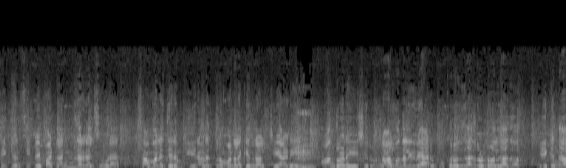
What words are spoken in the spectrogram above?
సిపిఎం సిపిఐ పార్టీలు అందరూ కలిసి కూడా సామాన్య జనం ఈ రఘునాథపురం మండల కేంద్రాలు చేయాలని ఆందోళన చేసిర్రు. నాలుగు వందల ఇరవై ఆరు. ఒక రోజు కాదు రెండు రోజులు కాదు ఏకంగా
